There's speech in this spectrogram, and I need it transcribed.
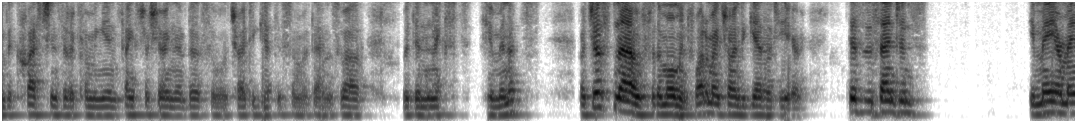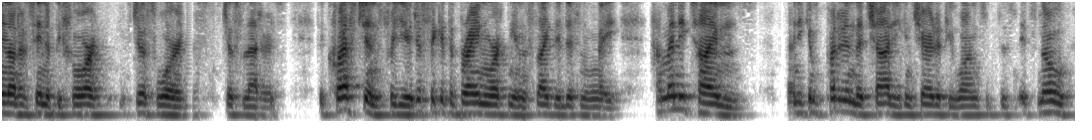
of the questions that are coming in, thanks for sharing them, Bill. So we'll try to get to some of them as well within the next few minutes. But just now, for the moment, what am I trying to get at here? This is a sentence you may or may not have seen it before. It's just words, just letters. The question for you, just to get the brain working in a slightly different way, how many times, and you can put it in the chat, you can share it if you want. It's, it's no,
